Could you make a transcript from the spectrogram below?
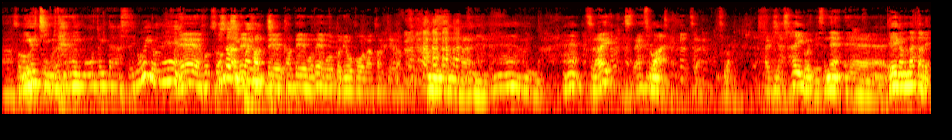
あそうみゆちみたいな妹いたらすごいよね。いねえほそしたらね家庭家庭もねもっと良好な関係だった。うんはい辛いですね。辛い。辛い。辛いはい。じゃあ最後にですね、えー映画の中で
